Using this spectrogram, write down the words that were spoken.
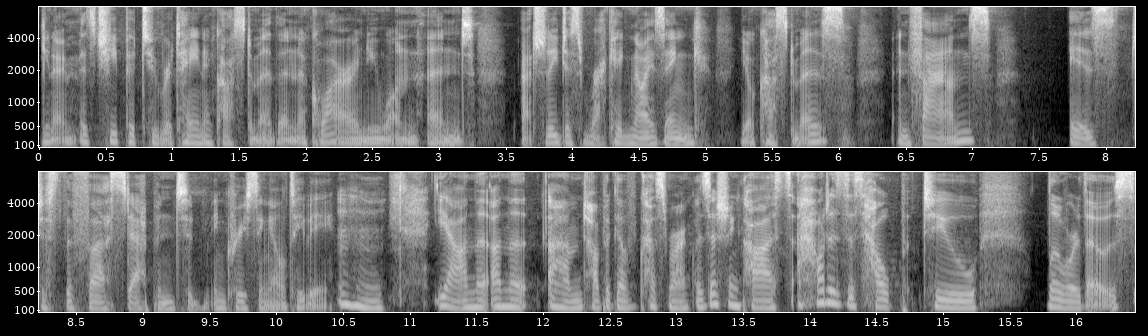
you know, it's cheaper to retain a customer than acquire a new one. And actually, just recognizing your customers and fans is just the first step into increasing LTV. Yeah, on the on the um, topic of customer acquisition costs, how does this help to lower those?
